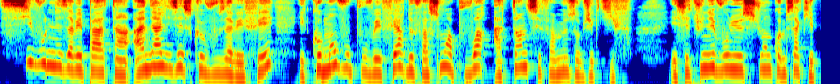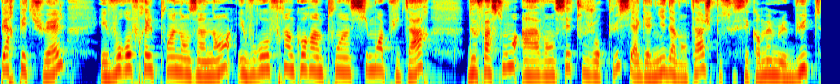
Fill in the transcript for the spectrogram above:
Si vous ne les avez pas atteints, analysez ce que vous avez fait et comment vous pouvez faire de façon à pouvoir atteindre ces fameux objectifs. Et c'est une évolution comme ça qui est perpétuelle et vous referez le point dans un an et vous referez encore un point six mois plus tard de façon à avancer toujours plus et à gagner davantage parce que c'est quand même le but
